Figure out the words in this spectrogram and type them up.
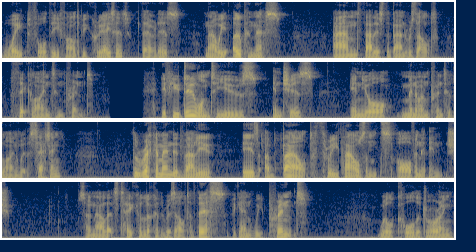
wait for the file to be created. There it is. Now we open this and that is the bad result, thick lines in print. If you do want to use inches in your minimum printed line width setting, the recommended value is about 3 thousandths of an inch. So now let's take a look at the result of this. Again, we print, we'll call the drawing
